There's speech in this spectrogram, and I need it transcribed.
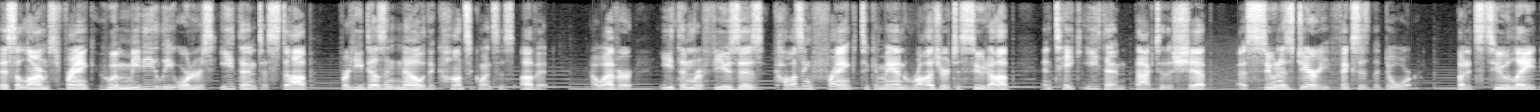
This alarms Frank, who immediately orders Ethan to stop, for he doesn't know the consequences of it. However, Ethan refuses, causing Frank to command Roger to suit up and take Ethan back to the ship as soon as Jerry fixes the door. But it's too late.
